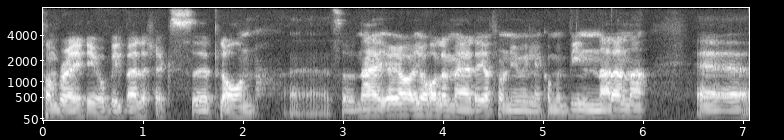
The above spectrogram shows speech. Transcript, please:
Tom Brady och Bill Belichicks eh, plan. Eh, så nej, jag, jag håller med dig. Jag tror New England kommer vinna denna. Eh,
